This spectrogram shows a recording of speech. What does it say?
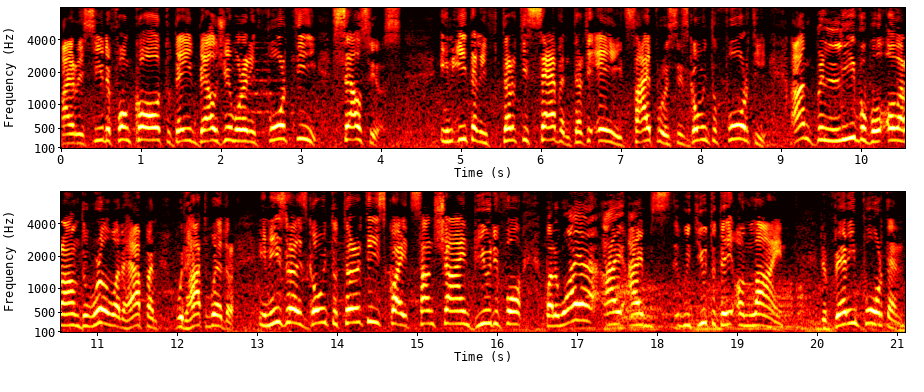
I received a phone call today in Belgium, already 40 Celsius in Italy 37, 38, Cyprus is going to 40. Unbelievable all around the world what happened with hot weather. In Israel it's going to 30, it's quite sunshine, beautiful. But why I, I'm with you today online, the very important,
